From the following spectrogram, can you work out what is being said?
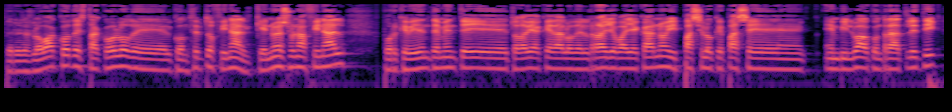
pero el eslovaco destacó lo del concepto final, que no es una final porque evidentemente todavía queda lo del Rayo Vallecano y pase lo que pase en Bilbao contra el Athletic,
